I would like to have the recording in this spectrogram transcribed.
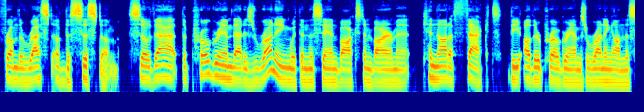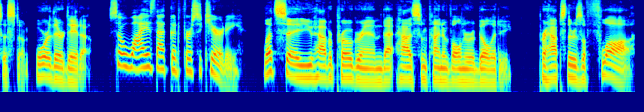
from the rest of the system so that the program that is running within the sandboxed environment cannot affect the other programs running on the system or their data. So, why is that good for security? Let's say you have a program that has some kind of vulnerability. Perhaps there's a flaw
